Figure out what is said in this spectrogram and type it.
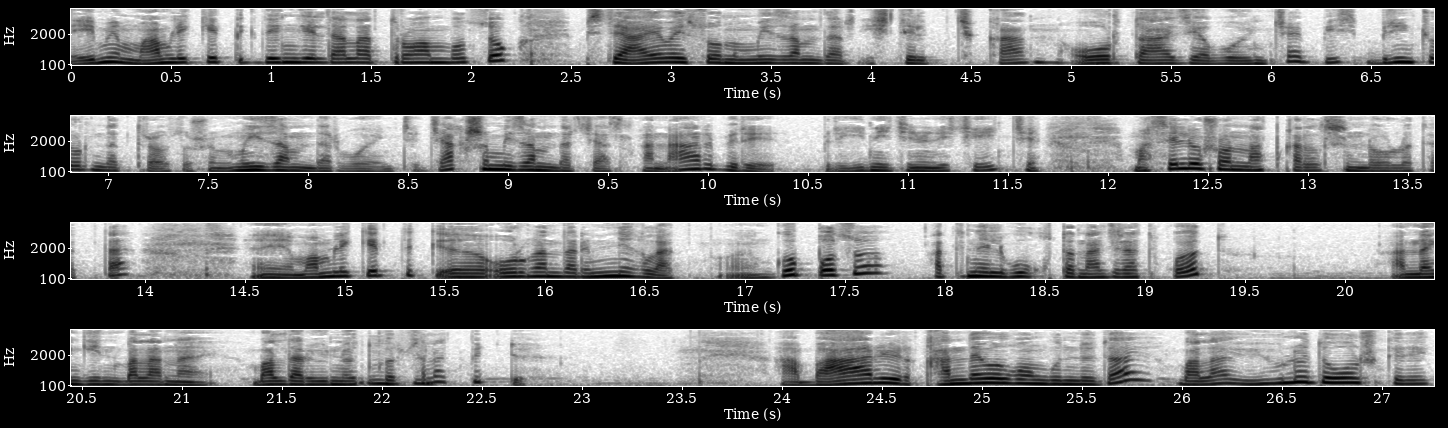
эми мамлекеттик деңгээлде ала турган болсок бизде аябай сонун мыйзамдар иштелип чыккан. Орто азия боюнча биз биринчи орунда турабыз ошо мыйзамдар боюнча. Жакшы мыйзамдар жазылган. Ар бири бир ийне жибине чейинчи. Маселе ошонун аткарылышында болуп атат да. Э, мамлекеттик э, органдар эмне кылат? Э, көп болсо ата энелик укуктан ажыратып коет. Андан кийин баланы балдар үйүнө өткөрүп салат бүттү. А баары бир кандай болгон күндө да бала үй бүлөдө болуш керек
